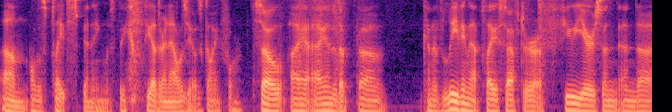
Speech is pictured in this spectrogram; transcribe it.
Um, all those plates spinning was the, the other analogy I was going for. So I, I ended up uh, kind of leaving that place after a few years and, and uh,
